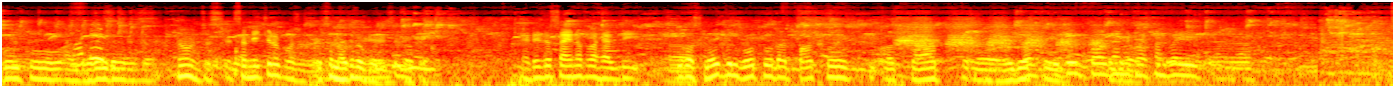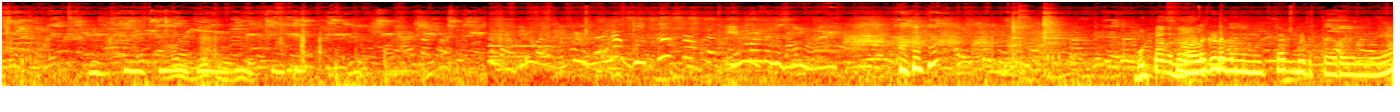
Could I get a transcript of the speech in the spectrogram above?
going to uh, growing there is a, No, just, it's a natural process. it's a natural process. Okay. It is a sign of a healthy. Uh, Because snake will go through that path to uh, sharp uh, edges to. it is for them it happens by. Uh, ಮುಟ್ಟದ ಒಳಗಡೆ ಬಂದು ಮುಟ್ಟಕ್ ಬಿಡ್ತಾರೆ ಇಲ್ಲಿ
